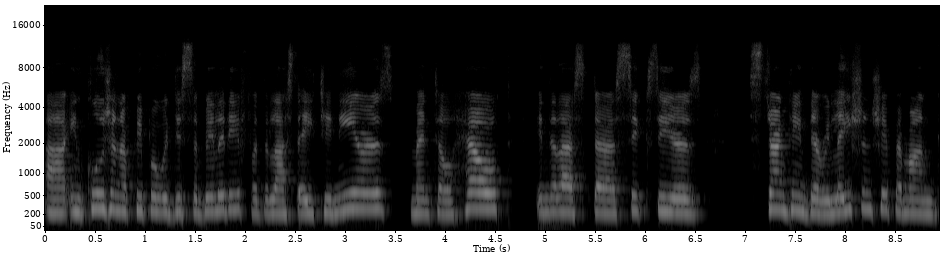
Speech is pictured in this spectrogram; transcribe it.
uh, inclusion of people with disability for the last 18 years, mental health in the last uh, six years, strengthening the relationship among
